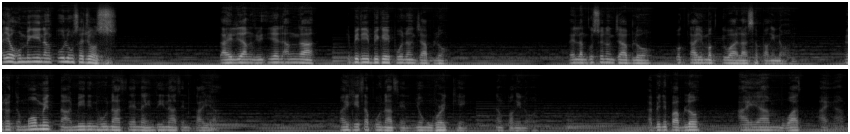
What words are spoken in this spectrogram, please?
Ayaw humingi ng tulong sa Diyos. Dahil yan, yan ang uh, ibinibigay po ng Diablo. Dahil ang gusto ng Diablo, huwag tayong magtiwala sa Panginoon. Pero the moment na aminin ho natin na hindi natin kaya, makikita po natin yung working ng Panginoon. Sabi ni Pablo, I am what I am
